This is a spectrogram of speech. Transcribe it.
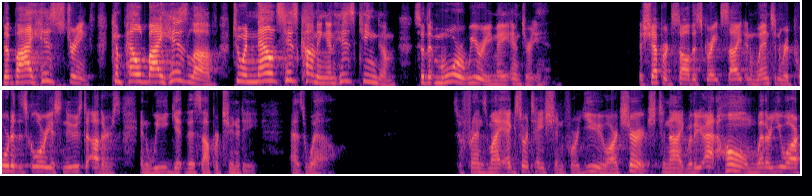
but by his strength, compelled by his love to announce his coming and his kingdom so that more weary may enter in. The shepherds saw this great sight and went and reported this glorious news to others, and we get this opportunity as well. So, friends, my exhortation for you, our church, tonight, whether you're at home, whether you are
